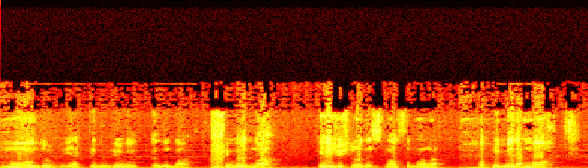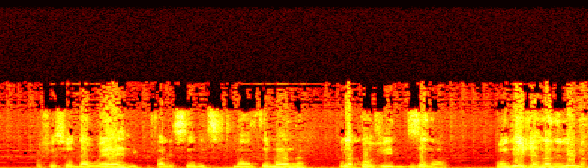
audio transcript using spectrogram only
no mundo e aqui no Rio Grande do Norte. O Rio Grande do Norte que registrou nesse final de semana sua primeira morte, professor da UERN, que faleceu nesse final de semana pela Covid-19. Bom dia, Gerlane Lima.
